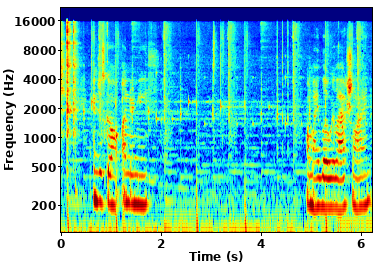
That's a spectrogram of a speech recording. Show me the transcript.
and just go underneath on my lower lash line.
